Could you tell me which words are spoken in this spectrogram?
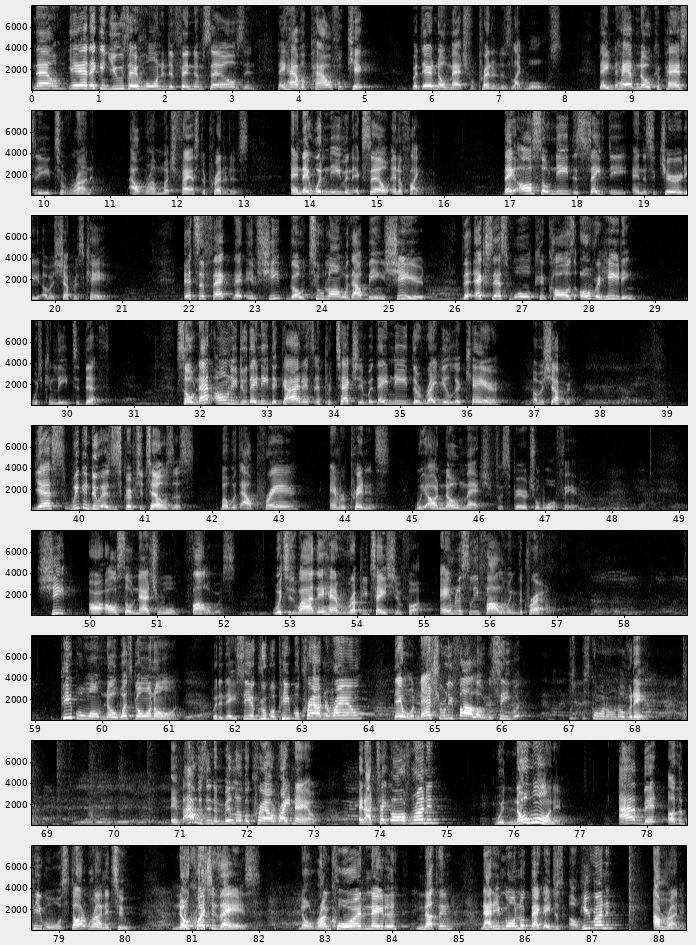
Now, yeah, they can use their horn to defend themselves and they have a powerful kick, but they're no match for predators like wolves. They have no capacity to run, outrun much faster predators, and they wouldn't even excel in a fight. They also need the safety and the security of a shepherd's care. It's a fact that if sheep go too long without being sheared, the excess wool can cause overheating which can lead to death. So not only do they need the guidance and protection, but they need the regular care of a shepherd. Yes, we can do as the scripture tells us, but without prayer and repentance, we are no match for spiritual warfare. Sheep are also natural followers, which is why they have a reputation for aimlessly following the crowd. People won't know what's going on. But if they see a group of people crowding around, they will naturally follow to see what, what's going on over there. If I was in the middle of a crowd right now and I take off running with no warning, I bet other people will start running too. No questions asked. No run coordinator, nothing. Not even gonna look back. They just, oh, he running, I'm running.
